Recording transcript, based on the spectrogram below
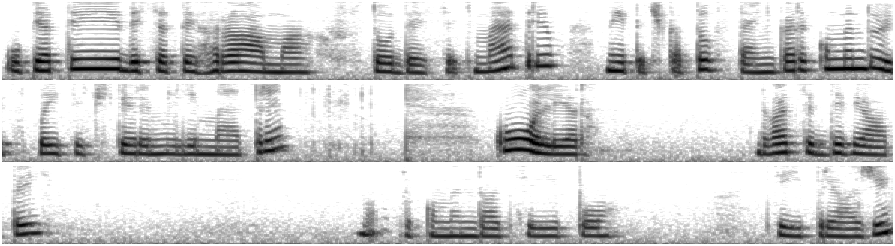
У 50 грамах 110 метрів. Ниточка товстенька. Рекомендують спиці 4 мм. Колір 29. Ну, Рекомендації по цій пряжі.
